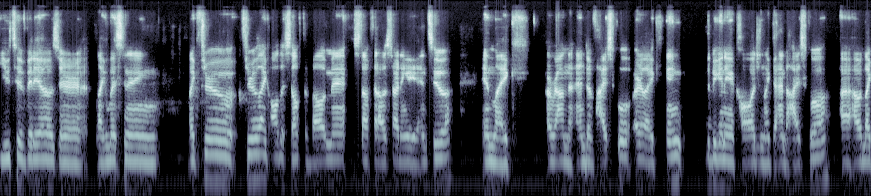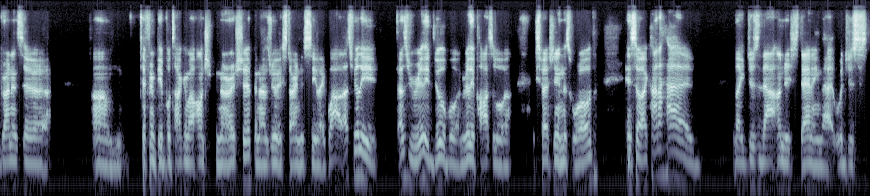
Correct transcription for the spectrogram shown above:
YouTube videos or like listening like through through like all the self development stuff that I was starting to get into in like around the end of high school or like in the beginning of college and like the end of high school, I, I would like run into um, different people talking about entrepreneurship and I was really starting to see like, wow, that's really that's really doable and really possible, especially in this world. And so I kind of had like just that understanding that would just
